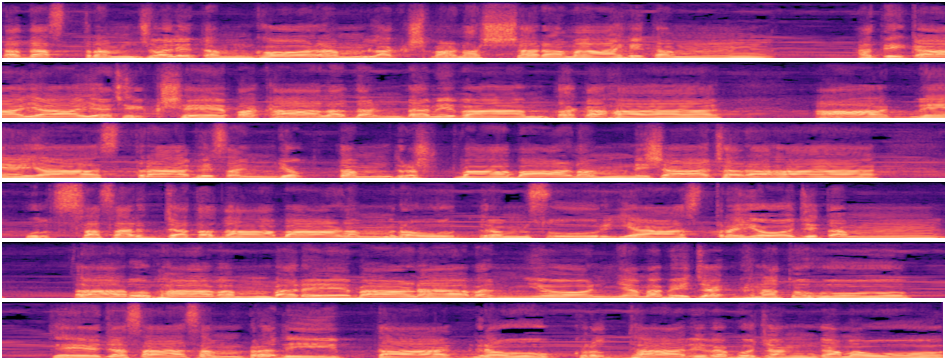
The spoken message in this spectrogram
तदस्त्रम् ज्वलितम् घोरम् लक्ष्मणः शरमाहितम्। अतिकायाय चिक्षेपकालदण्डमिवान्तकः आग्नेयास्त्राभिसंयुक्तम् दृष्ट्वा बाणम् निशाचरः। उत्ससर्ज तदा बाणम् रौद्रम् सूर्यास्त्रयोजितम्। ताबुभावम्बरे बाणावन्योन्यमभिजघ्नतुः। तेजसा सम्प्रदीप्ताग्रौ क्रुद्धाविव भुजङ्गमौ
